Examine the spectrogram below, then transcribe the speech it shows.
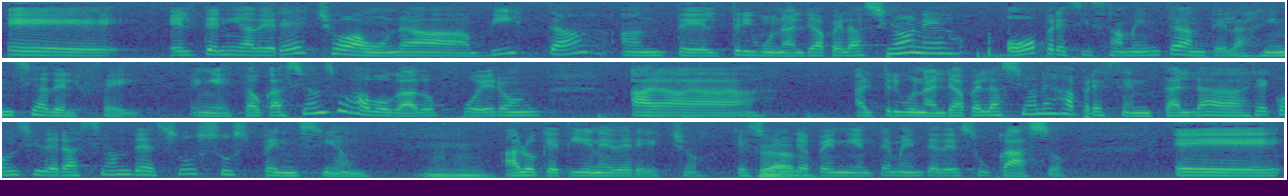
Eh, él tenía derecho a una vista ante el Tribunal de Apelaciones o precisamente ante la agencia del FEI. En esta ocasión sus abogados fueron al Tribunal de Apelaciones a presentar la reconsideración de su suspensión, a lo que tiene derecho, eso independientemente de su caso. Eh,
